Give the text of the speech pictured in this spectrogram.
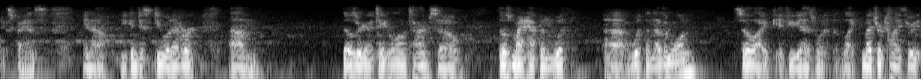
expanse, you know, you can just do whatever. Um, those are going to take a long time, so those might happen with uh, with another one. So like if you guys want like Metro 23,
